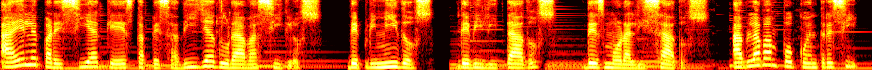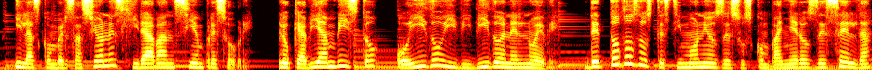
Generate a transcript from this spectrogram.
A él le parecía que esta pesadilla duraba siglos. Deprimidos, debilitados, desmoralizados. Hablaban poco entre sí, y las conversaciones giraban siempre sobre lo que habían visto, oído y vivido en el 9. De todos los testimonios de sus compañeros de celda,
